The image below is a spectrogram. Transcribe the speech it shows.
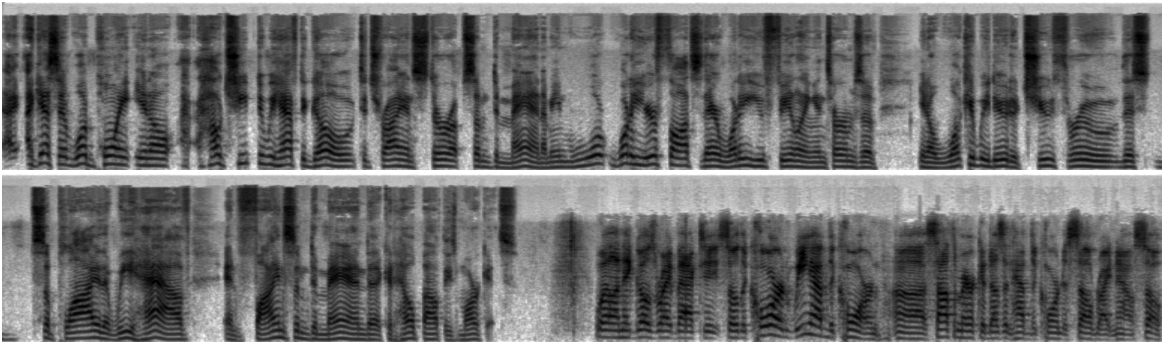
I, I guess at what point, you know, how cheap do we have to go to try and stir up some demand? I mean, what what are your thoughts there? What are you feeling in terms of, you know, what could we do to chew through this supply that we have and find some demand that could help out these markets? Well, and it goes right back to so the corn. We have the corn. Uh, South America doesn't have the corn to sell right now. So,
